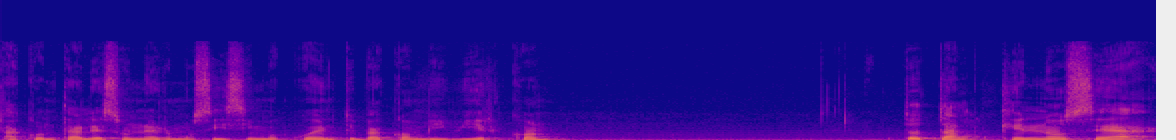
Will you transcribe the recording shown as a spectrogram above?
a contarles un hermosísimo cuento y va a convivir con Total, que no sea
